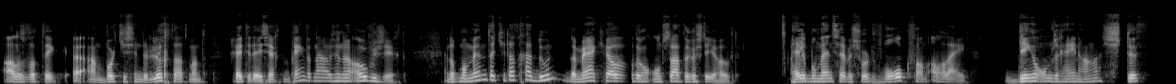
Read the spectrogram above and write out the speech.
alles wat ik aan bordjes in de lucht had. Want GTD zegt, breng dat nou eens in een overzicht. En op het moment dat je dat gaat doen, dan merk je al, er ontstaat rust in je hoofd. Een heleboel mensen hebben een soort wolk van allerlei dingen om zich heen hangen, stuf.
